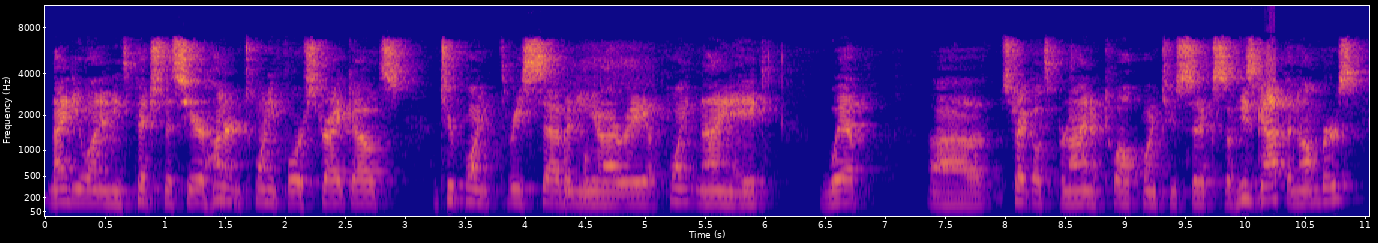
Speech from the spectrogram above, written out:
91 innings pitched this year, 124 strikeouts, a 2.37 ERA, a .98 WHIP, uh, strikeouts per nine of 12.26. So he's got the numbers.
